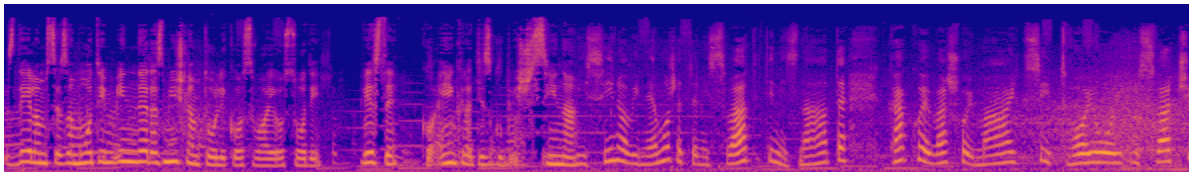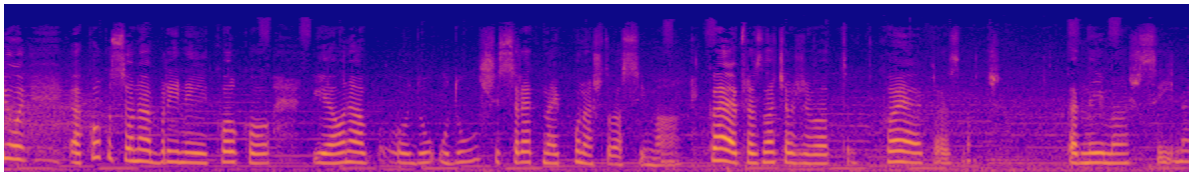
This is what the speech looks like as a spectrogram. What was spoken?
Z delom se zamotim in ne razmišljam toliko o svoji usodi. Veste, ko enkrat izgubiš sina. Vi sinovi ne možete ni shvatiti, ni znate kako je vašoj majci, tvojoj i svačijoj, koliko se ona brini, koliko je ona u duši sretna i puna što vas ima. Koja je praznoća u životu? Koja je praznoća? Kad ne imaš sina.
